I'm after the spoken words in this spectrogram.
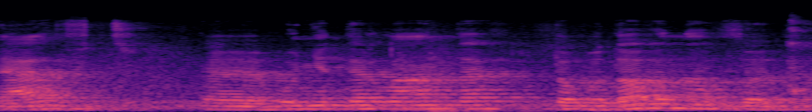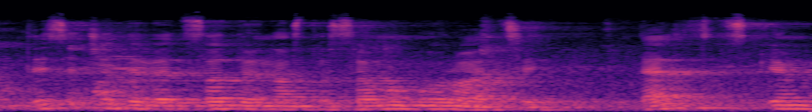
Delft е, у Нідерландах добудована в 1997 році Дельфтським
